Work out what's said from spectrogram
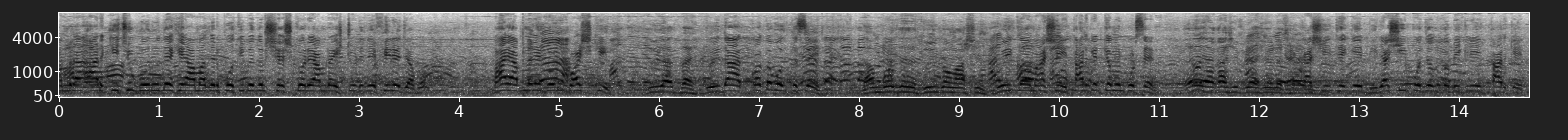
আমরা আর কিছু গরু দেখে আমাদের প্রতিবেদন শেষ করে আমরা স্টুডিওতে ফিরে যাব। ভাই আপনার গরুর বয়স কি? দুই হাত ভাই। দুই দাঁত। কত বলতেছে? দাম বলতেছে দুই কম আশি। দুই কম আশি। টার্গেট কেমন করছেন? একাশি বিরাশি একাশি থেকে বিরাশি পর্যন্ত বিক্রির টার্গেট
